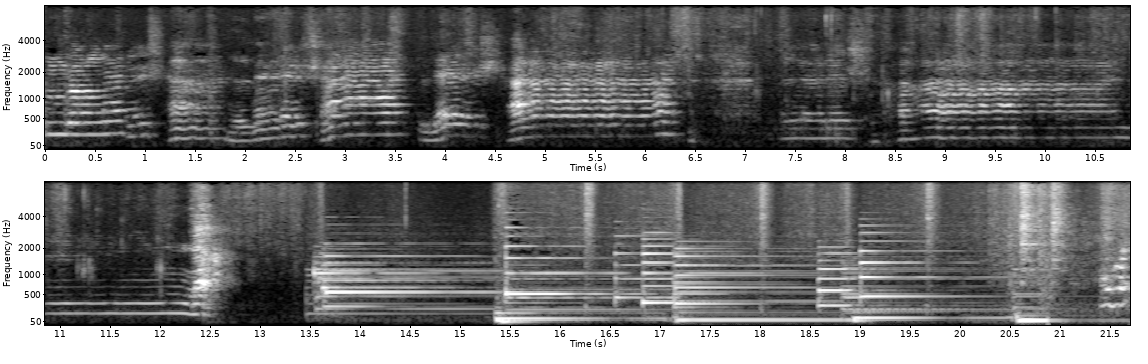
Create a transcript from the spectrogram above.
I'm gonna let it shine, let it shine, let it shine, let it shine. Now. Hey, what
